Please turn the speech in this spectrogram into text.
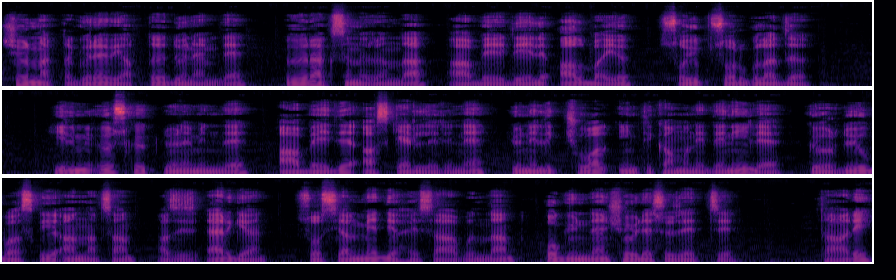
Şırnak'ta görev yaptığı dönemde Irak sınırında ABD'li albayı soyup sorguladı. Hilmi Özkök döneminde ABD askerlerine yönelik çuval intikamı nedeniyle gördüğü baskıyı anlatan Aziz Ergen sosyal medya hesabından o günden şöyle söz etti. Tarih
